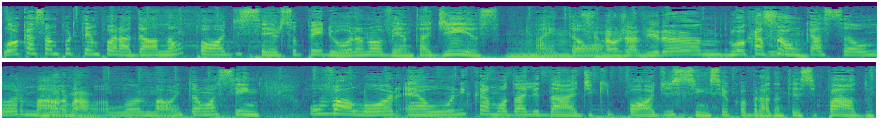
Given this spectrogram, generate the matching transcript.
Locação por temporada, ela não pode ser superior a 90 dias. Hum, tá? Então, senão já vira locação. Locação normal. Normal. Normal. Então, assim, o valor é a única modalidade que pode sim ser cobrado antecipado.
